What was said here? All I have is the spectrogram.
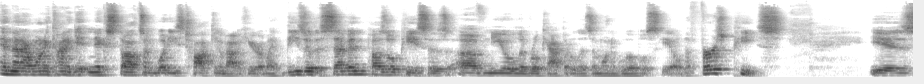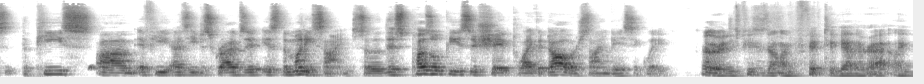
And then I want to kind of get Nick's thoughts on what he's talking about here. Like these are the seven puzzle pieces of neoliberal capitalism on a global scale. The first piece is the piece, um, if he as he describes it, is the money sign. So this puzzle piece is shaped like a dollar sign, basically. By the way, these pieces don't like fit together at like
